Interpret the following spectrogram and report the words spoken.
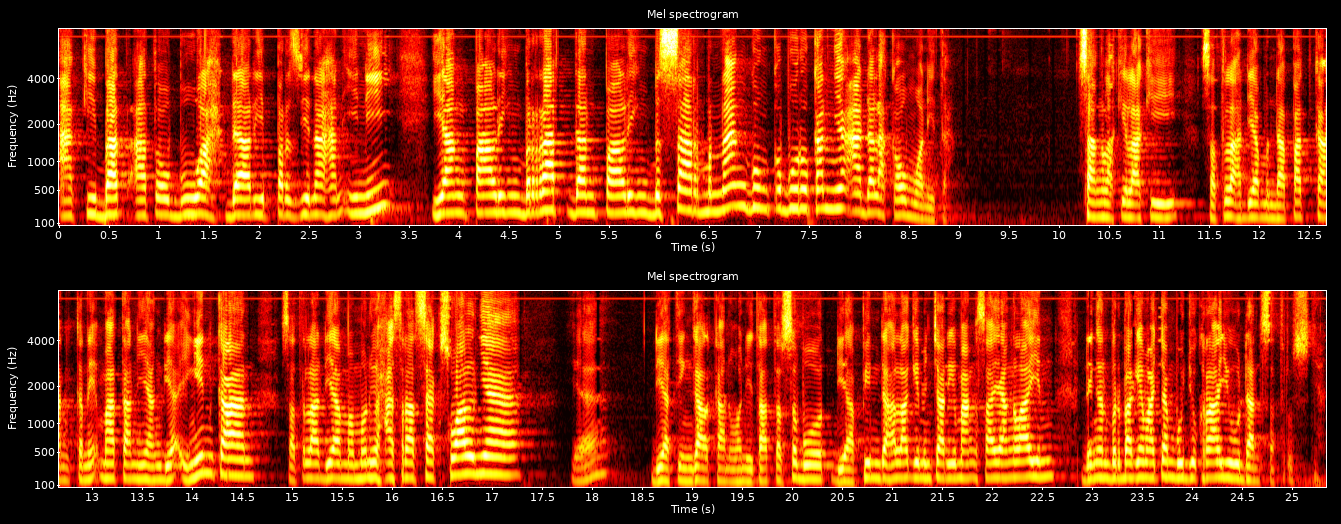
akibat atau buah dari perzinahan ini yang paling berat dan paling besar menanggung keburukannya adalah kaum wanita sang laki-laki setelah dia mendapatkan kenikmatan yang dia inginkan, setelah dia memenuhi hasrat seksualnya, ya, dia tinggalkan wanita tersebut, dia pindah lagi mencari mangsa yang lain dengan berbagai macam bujuk rayu dan seterusnya.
